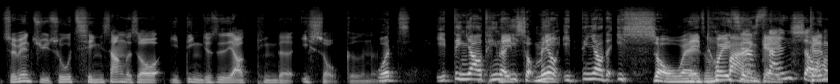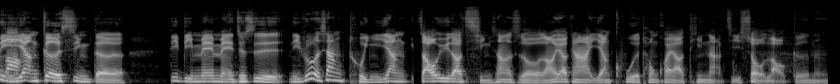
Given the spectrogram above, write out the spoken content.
随便举出情商的时候，一定就是要听的一首歌呢？我一定要听的一首，没有一定要的一首哎、欸，你推荐给跟你一样个性的弟弟妹妹，就是你如果像屯一样遭遇到情伤的时候，然后要跟他一样哭的痛快，要听哪几首老歌呢？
